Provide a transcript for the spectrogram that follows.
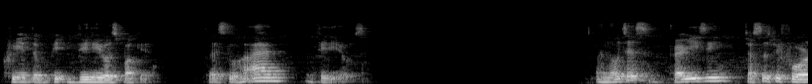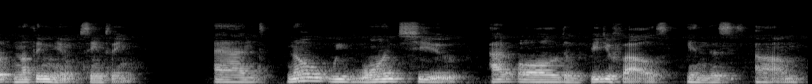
create the videos bucket. Let's do add videos. And notice, very easy, just as before, nothing new, same thing. And now we want to add all the video files in this um,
